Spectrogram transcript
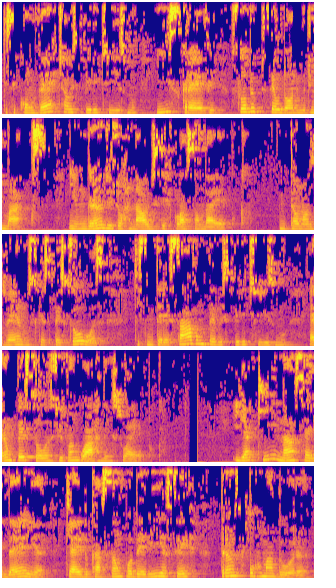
que se converte ao Espiritismo e escreve sob o pseudônimo de Marx em um grande jornal de circulação da época. Então, nós vemos que as pessoas que se interessavam pelo Espiritismo eram pessoas de vanguarda em sua época. E aqui nasce a ideia que a educação poderia ser transformadora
